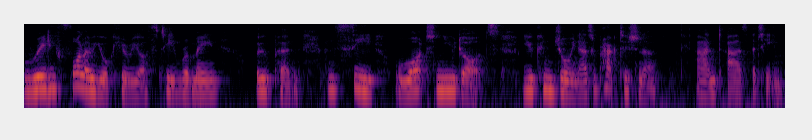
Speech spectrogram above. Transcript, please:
Really follow your curiosity, remain open, and see what new dots you can join as a practitioner and as a team.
